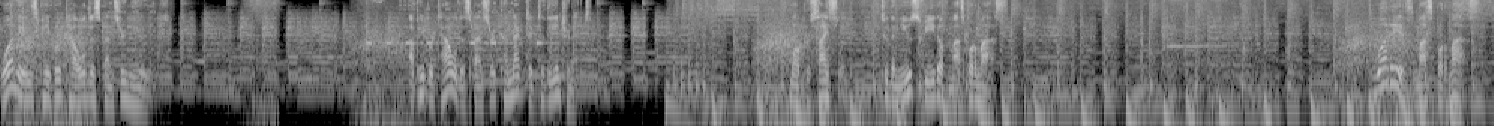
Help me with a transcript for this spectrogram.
What is paper towel dispenser news? A paper towel dispenser connected to the internet. More precisely, to the news feed of Más por Más. What is Más por Más?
